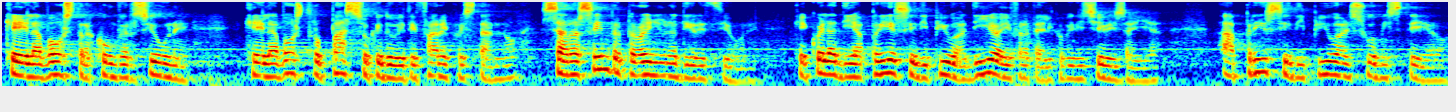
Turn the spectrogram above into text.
che è la vostra conversione, che è il vostro passo che dovete fare quest'anno, sarà sempre però in una direzione, che è quella di aprirsi di più a Dio e ai fratelli, come diceva Isaia, aprirsi di più al suo mistero,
